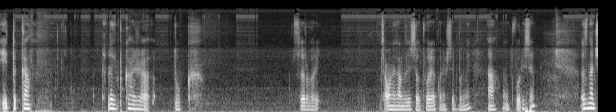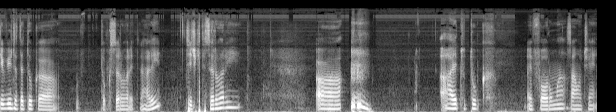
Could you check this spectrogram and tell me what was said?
И така, да ви покажа тук сървъри. Само не знам дали се отвори, ако нещо се бъгне. А, отвори се. Значи виждате тук тук сървърите, нали? Всичките сървъри. А, а ето тук е форума, само че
